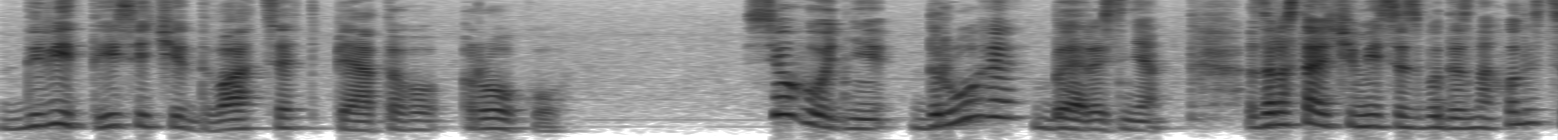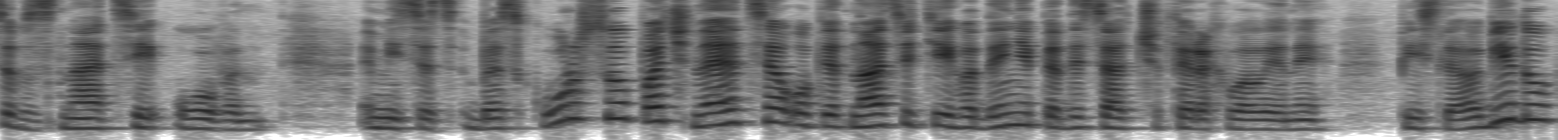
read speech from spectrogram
2025 року. Сьогодні, 2 березня, зростаючий місяць буде знаходитися в знаці Овен. Місяць без курсу почнеться о 15 годині 54 хвилини після обіду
